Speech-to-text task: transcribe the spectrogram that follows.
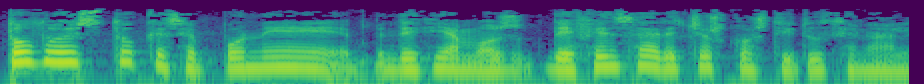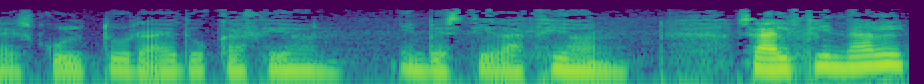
todo esto que se pone, decíamos, defensa de derechos constitucionales, cultura, educación, investigación. O sea, al final,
